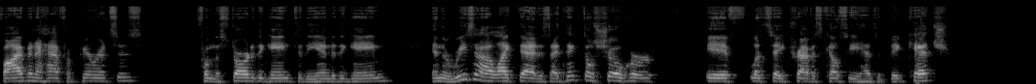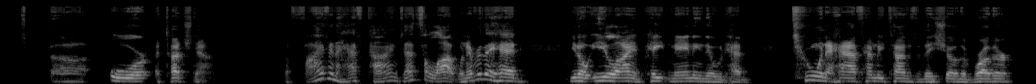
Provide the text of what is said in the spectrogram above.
five and a half appearances from the start of the game to the end of the game. And the reason I like that is I think they'll show her if, let's say, Travis Kelce has a big catch uh, or a touchdown. But five and a half times, that's a lot. Whenever they had, you know, Eli and Peyton Manning, they would have two and a half. How many times did they show the brother?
